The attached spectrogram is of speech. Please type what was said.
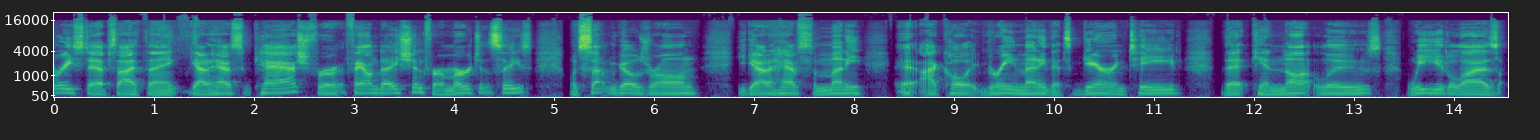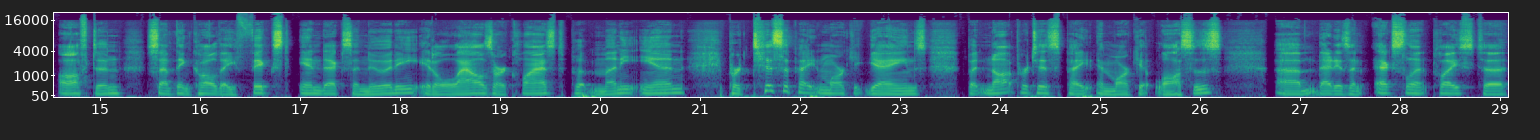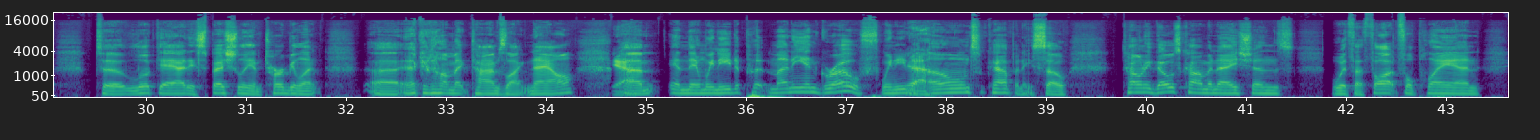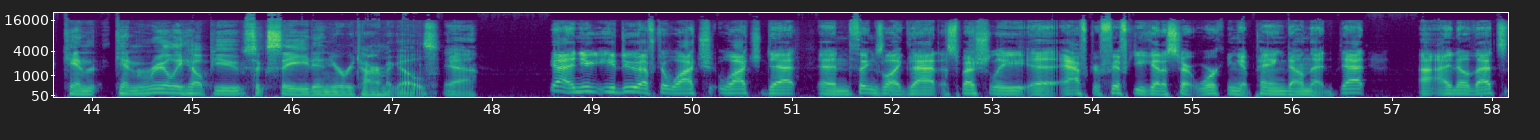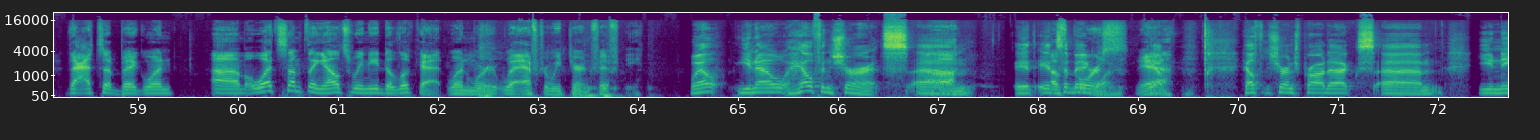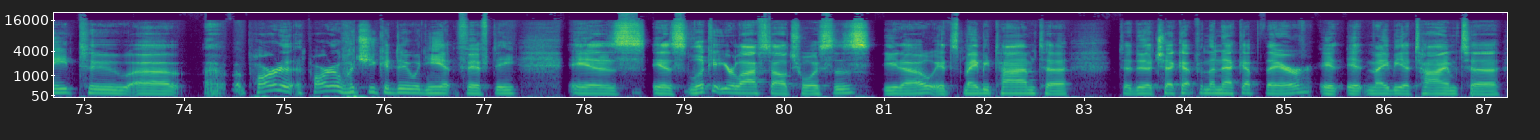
three steps, I think. Got to have some cash for foundation for emergencies. When something goes wrong, you got to have some money. Uh, I call it green money that's guaranteed, that cannot lose. We utilize often something called a fixed index annuity. It allows our clients to put money in, participate in market gains, but not participate in market losses. Um, that is an excellent place to to look at, especially in turbulent uh, economic times like now. Yeah. Um, and then we need to put money in growth. We need yeah. to own some companies. So, Tony, those combinations with a thoughtful plan can can really help you succeed in your retirement goals. Yeah. Yeah, and you, you do have to watch watch debt and things like that, especially uh, after 50 you got to start working at paying down that debt. I know that's that's a big one. Um, what's something else we need to look at when we're after we turn 50? Well, you know, health insurance. Um, uh, it, it's a big course. one. Yeah. Yep. Health insurance products. Um, you need to. Uh, uh, part of part of what you could do when you hit 50 is is look at your lifestyle choices you know it's maybe time to to do a checkup from the neck up there it it may be a time to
